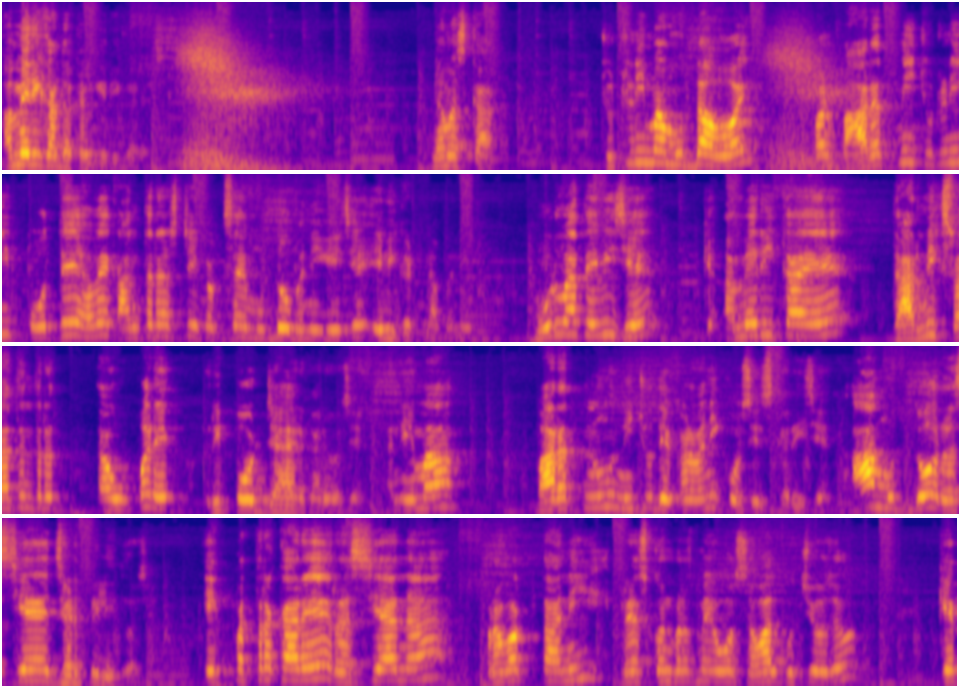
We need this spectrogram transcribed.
અમેરિકા દખલગીરી કરે છે. નમસ્કાર. ચૂંટણીમાં મુદ્દા હોય પણ ભારતની ચૂંટણી પોતે હવે એક આંતરરાષ્ટ્રીય કક્ષાએ મુદ્દો બની ગઈ છે, એવી ઘટના બની. મૂળ વાત એવી છે કે અમેરિકાએ ધાર્મિક સ્વાતંત્રતા ઉપર એક રિપોર્ટ જાહેર કર્યો છે અને એમાં ભારતનું નીચું દેખાડવાની કોશિશ કરી છે. આ મુદ્દો રશિયાએ ઝડપી લીધો છે. એક પત્રકારે રશિયાના પ્રવક્તાની પ્રેસ કોન્ફરન્સમાં એવો સવાલ પૂછ્યો હતો કે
